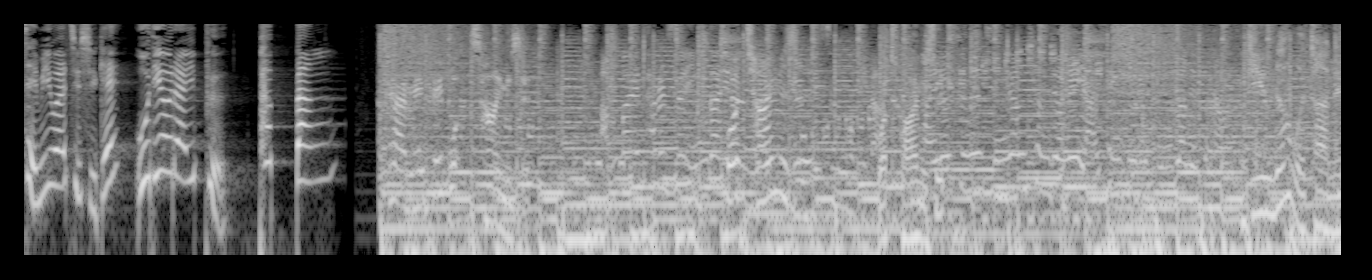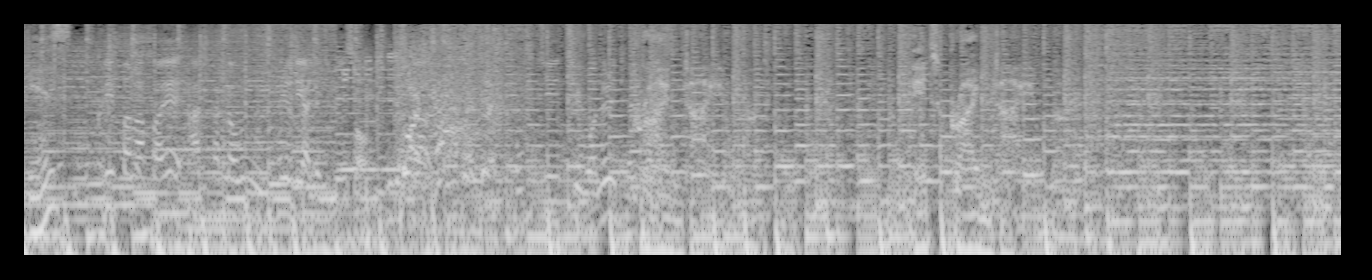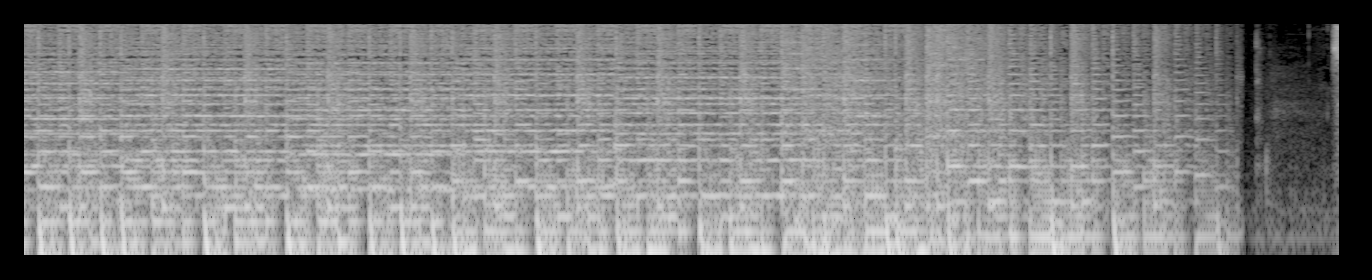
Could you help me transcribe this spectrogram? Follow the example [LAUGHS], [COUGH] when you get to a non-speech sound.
재미와 지식의 오디오 라이프 팝빵 What time is it? 아빠의 탈을 쓴 인간이 What time is it? What time is it? 는 나온 Do you know what time it is? 크림빵 아빠의 안타까운 우연이 알려지면서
